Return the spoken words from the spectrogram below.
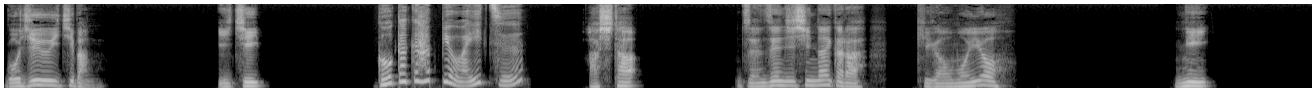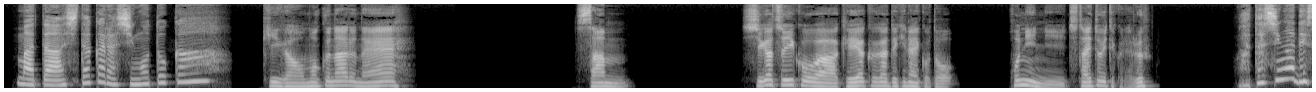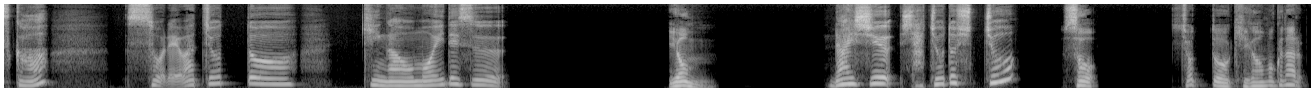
51番。1、合格発表はいつ？明日。全然自信ないから気が重いよ。2、また明日から仕事か？気が重くなるね。3、4月以降は契約ができないこと、本人に伝えといてくれる？私がですか？それはちょっと、気が重いです。?4、来週、社長と出張？そう。ちょっと気が重くなる。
